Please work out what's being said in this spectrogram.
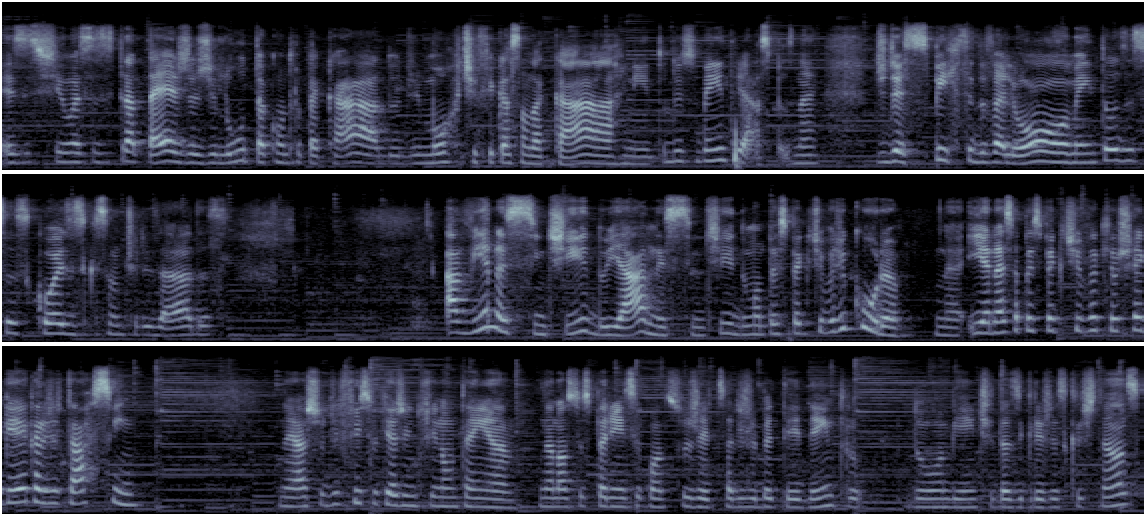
existiam essas estratégias de luta contra o pecado, de mortificação da carne, tudo isso bem entre aspas, né? De despir-se do velho homem, todas essas coisas que são utilizadas. Havia nesse sentido, e há nesse sentido, uma perspectiva de cura, né? E é nessa perspectiva que eu cheguei a acreditar sim, né? Acho difícil que a gente não tenha, na nossa experiência enquanto sujeitos LGBT dentro do ambiente das igrejas cristãs,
